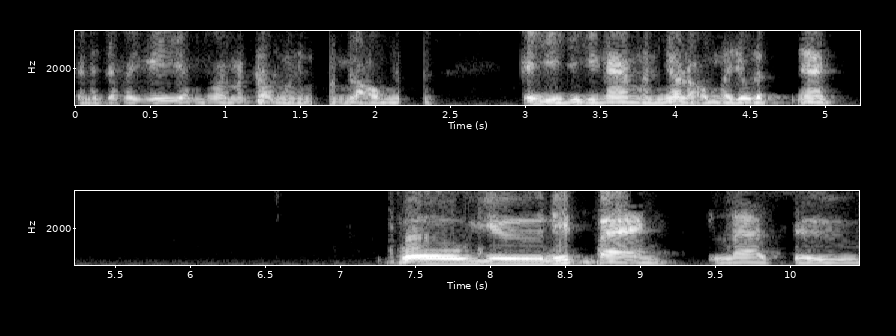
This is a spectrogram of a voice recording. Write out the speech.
Cái này chắc phải ghi không thôi, mất công mình lộn cái gì chứ việt nam mình nhớ lộn mà vô địch, nha vô dư niết bàn là sự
